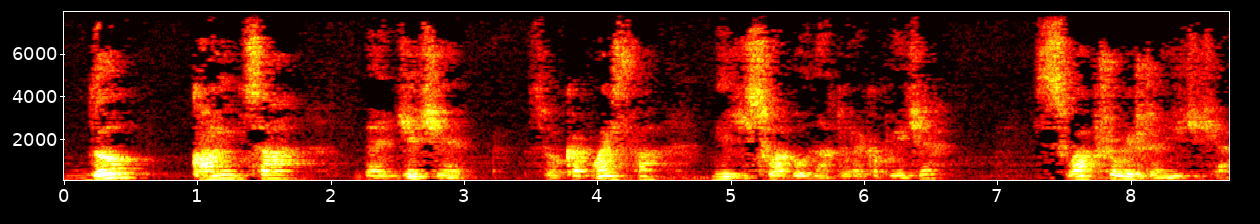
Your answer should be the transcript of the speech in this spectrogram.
do końca będziecie swojego kapłaństwa mieli słabą naturę, kapujecie? Słabszą jeszcze niż dzisiaj.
